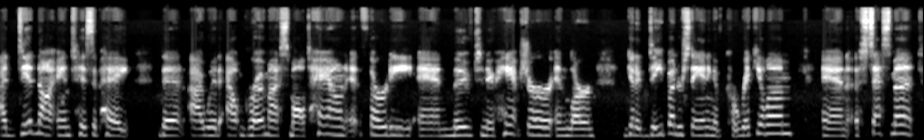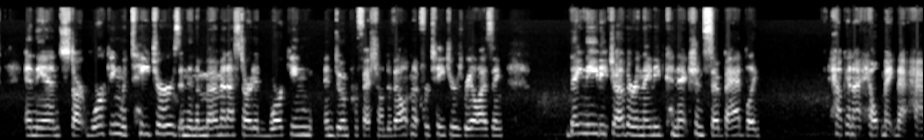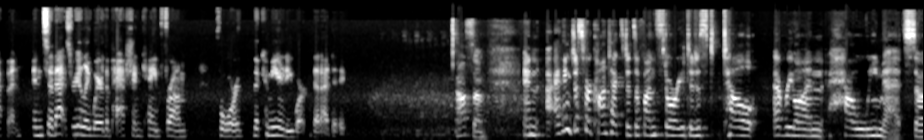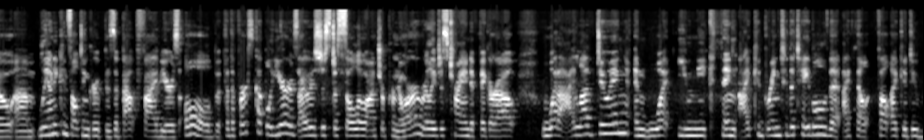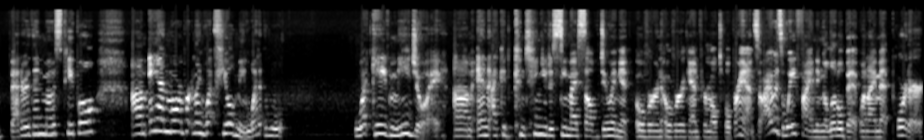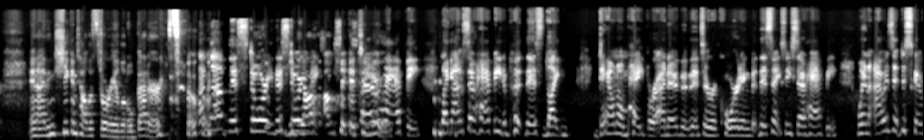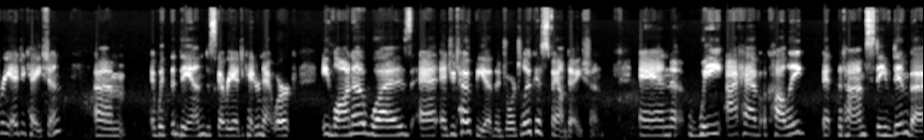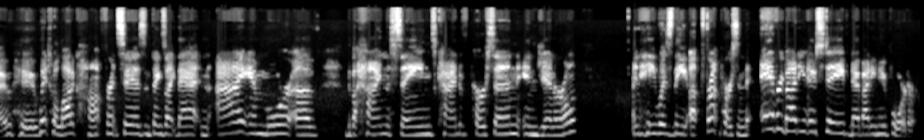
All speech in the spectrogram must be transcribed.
I did not anticipate that I would outgrow my small town at 30 and move to New Hampshire and learn, get a deep understanding of curriculum and assessment and then start working with teachers. And then the moment I started working and doing professional development for teachers, realizing they need each other and they need connections so badly. How can I help make that happen? And so that's really where the passion came from for the community work that I do. Awesome. And I think just for context, it's a fun story to just tell everyone how we met. So, um, Leone Consulting Group is about five years old, but for the first couple years, I was just a solo entrepreneur, really just trying to figure out what I love doing and what unique thing I could bring to the table that I felt felt I could do better than most people. Um, and more importantly, what fueled me? What what gave me joy. Um, and I could continue to see myself doing it over and over again for multiple brands. So I was wayfinding a little bit when I met Porter, and I think she can tell the story a little better. So I love this story. This story makes I'll me so happy. Like I'm so happy to put this like down on paper. I know that it's a recording, but this makes me so happy. When I was at Discovery Education, um, with the DEN, Discovery Educator Network, Ilana was at Edutopia, the George Lucas Foundation. And we, I have a colleague at the time, Steve Dembo, who went to a lot of conferences and things like that. And I am more of the behind the scenes kind of person in general. And he was the upfront person that everybody knew Steve, nobody knew Porter.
